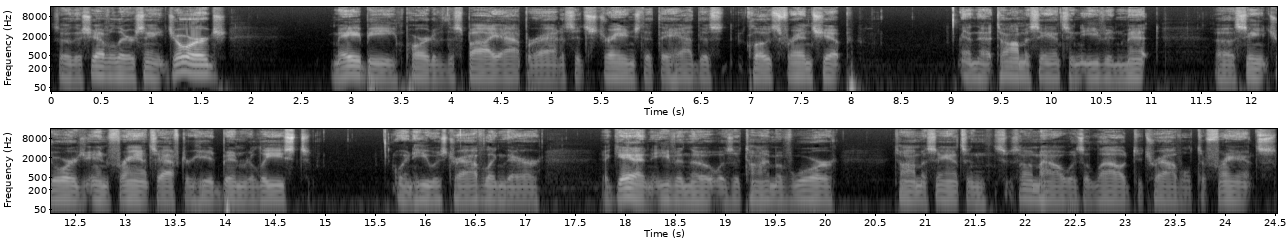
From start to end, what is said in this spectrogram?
So the Chevalier St. George may be part of the spy apparatus. It's strange that they had this close friendship and that Thomas Anson even met uh, St. George in France after he had been released when he was traveling there. Again, even though it was a time of war, Thomas Anson somehow was allowed to travel to France.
